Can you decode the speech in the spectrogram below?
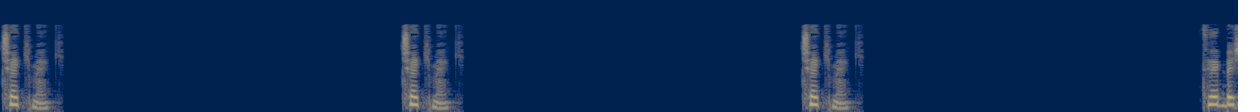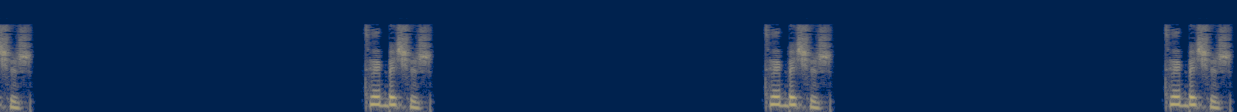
Çekmek. Çekmek. Çekmek. Tebeşir. Tebeşir. Tebeşir. Tebeşir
